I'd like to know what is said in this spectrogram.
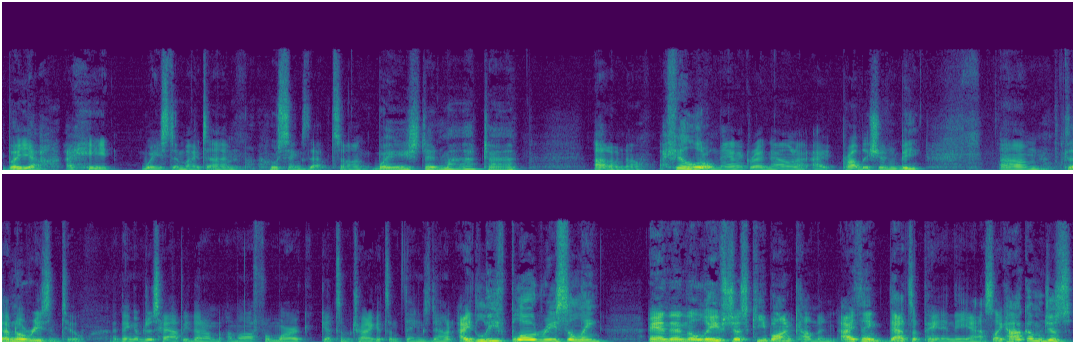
but yeah, I hate wasting my time. Who sings that song? Wasted my time. I don't know. I feel a little manic right now, and I, I probably shouldn't be because um, I have no reason to. I think I'm just happy that I'm, I'm off from work, get some try to get some things down. I leaf blowed recently, and then the leaves just keep on coming. I think that's a pain in the ass. Like, how come just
